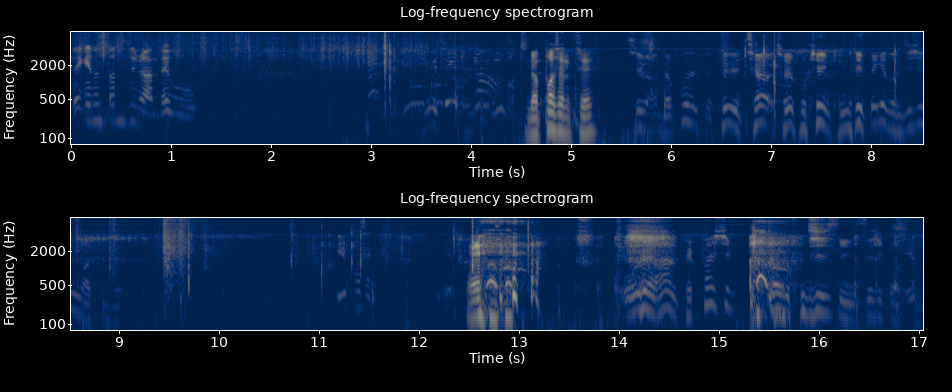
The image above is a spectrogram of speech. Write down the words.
세게는 던지면 안 되고 몇 퍼센트? 지금 몇 퍼센트? 그 제가 저희 보기엔 굉장히 세게 던지시는 것 같은데. 1% 올해 한 180 정도 던지실 수 있으실 것 같은데.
